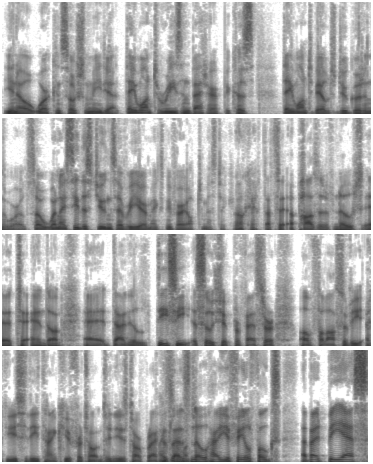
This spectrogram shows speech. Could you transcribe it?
you know, work in social media. They want to reason better because they want to be able to do good in the world. So when I see the students every year, it makes me very optimistic. Okay, that's a, a positive note uh, to end on. Uh, Daniel Deasy, Associate Professor of Philosophy at UCD, thank you for talking to News Talk Breakfast. Thanks so Let us much. know how you feel, folks, about BS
